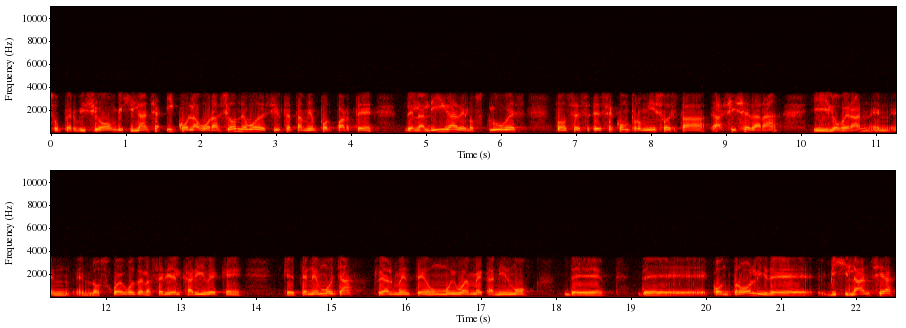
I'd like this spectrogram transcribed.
supervisión, vigilancia y colaboración, debo decirte también por parte de la liga, de los clubes, entonces, ese compromiso está, así se dará y lo verán en, en, los Juegos de la Serie del Caribe que, que tenemos ya realmente un muy buen mecanismo de, de control y de vigilancia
